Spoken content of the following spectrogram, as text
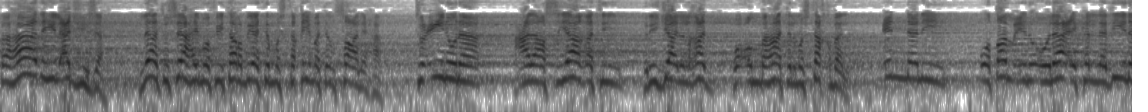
فهذه الأجهزة لا تساهم في تربية مستقيمة صالحة. تعيننا على صياغة رجال الغد وأمهات المستقبل. إنني أطمئن أولئك الذين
